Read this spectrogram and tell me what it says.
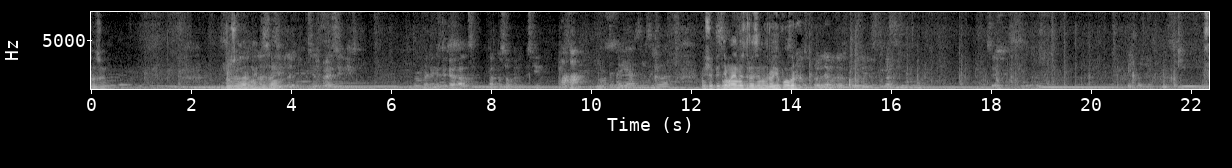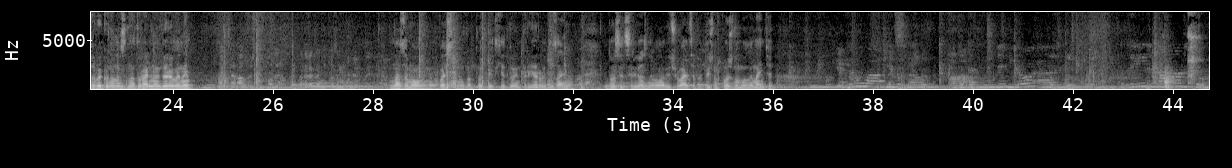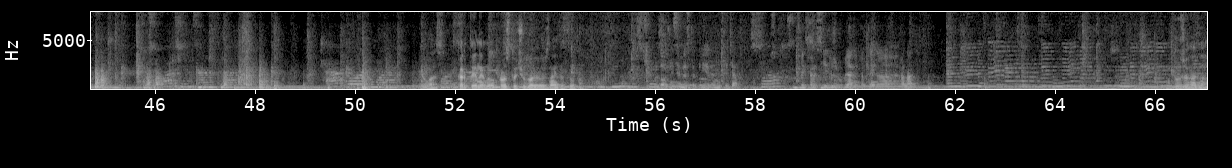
Дуже, дуже гарний у нас дизайн. всі будуть постійно всі. У мене є така арт, арт-тусовка тут постійно. Ага, ну тепер я зрозуміла. Ми що, піднімаємось, друзі, на другий поверх. Проведемо, зараз. Все виконано з натуральної деревини. Це авторські сходи, вони виконані по замовленню. На замовлення. Ви бачите, ну, тобто підхід до інтер'єру і дизайну досить серйозний, воно відчувається фактично в кожному елементі. Просто чудові, ви знаєте, тут Продовження виставки Ірини Третяк. Це якраз є дуже популярна картина Гранат. Дуже гарно.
